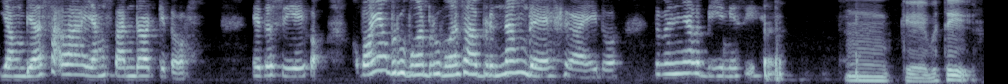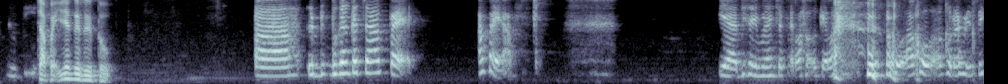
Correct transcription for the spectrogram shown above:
yang biasalah, yang standar gitu. Itu sih, kok pokoknya yang berhubungan-berhubungan sama berenang deh, kayak itu. Sebenarnya lebih ini sih. Oke, berarti Lebih capeknya ke situ? Eee, lebih bukan ke capek, apa ya, ya bisa dibilang capek lah, okelah. Aku aku aku revisi.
